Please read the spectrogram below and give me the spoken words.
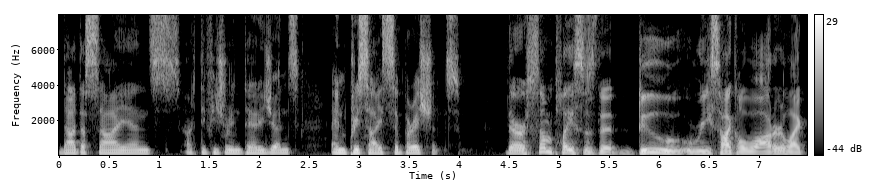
data science, artificial intelligence, and precise separations. There are some places that do recycle water, like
